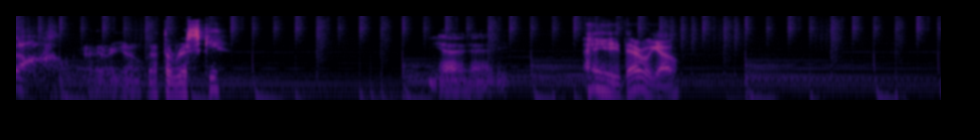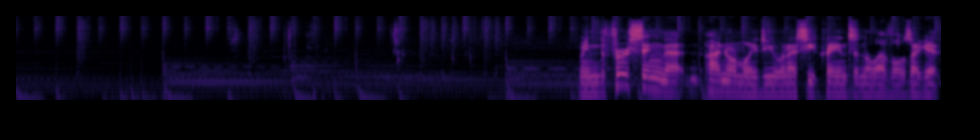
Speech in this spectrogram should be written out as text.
Oh, there we go. Got the risky. Yeah. Hey, there we go. I mean, the first thing that I normally do when I see cranes in the levels, I get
